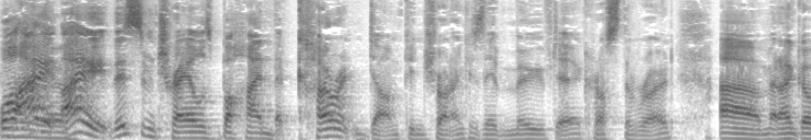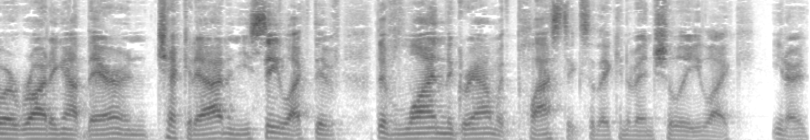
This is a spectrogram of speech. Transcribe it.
Well, I, I there's some trails behind the current dump in Toronto because they've moved across the road. Um, and I go riding out there and check it out, and you see like they've they've lined the ground with plastic so they can eventually like you know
